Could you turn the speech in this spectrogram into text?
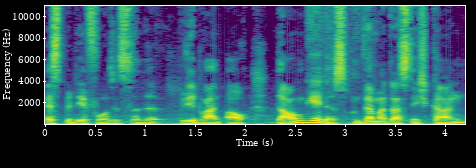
SPD-Vorsitzende Willy Brandt auch. Darum geht es. Und wenn man das nicht kann,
